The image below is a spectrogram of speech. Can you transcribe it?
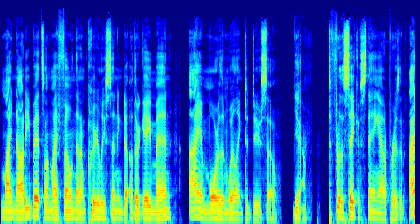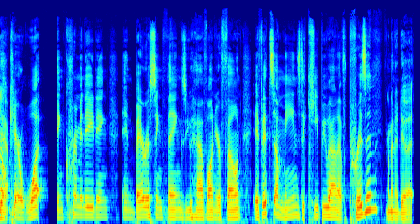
my naughty bits on my phone that I'm clearly sending to other gay men, I am more than willing to do so. Yeah. for the sake of staying out of prison. I Yeah. don't care what incriminating, embarrassing things you have on your phone. If it's a means to keep you out of prison, I'm gonna do it.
